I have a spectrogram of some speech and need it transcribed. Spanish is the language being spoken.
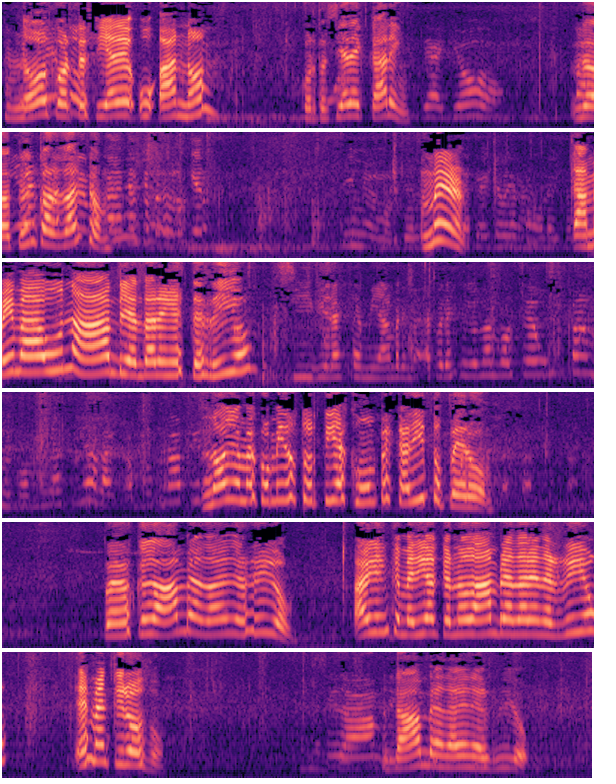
No, cortesía de UA, no. Cortesía de Karen. Yo. De Kim Kardashian. Sí, mi amor. yo- Miren, a mí me da una hambre andar en este río. Si vieras que mi hambre... me- Pero es que yo no almorcé un pan, me comí así a la, a muy rápido. No, yo me comí dos tortillas con un pescadito, pero... Pero es que da hambre andar en el río. Alguien que me diga que no da hambre andar en el río es mentiroso. Sí, da hambre. Da hambre andar en el río.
